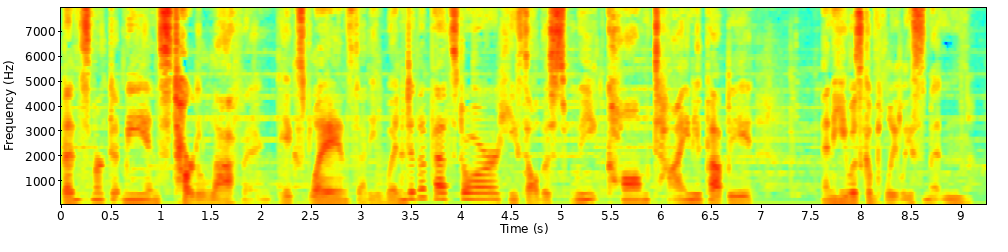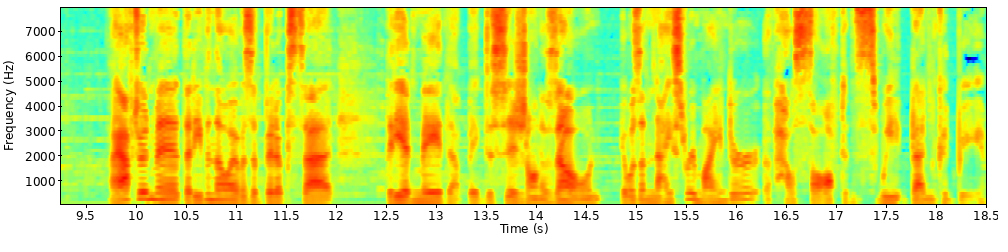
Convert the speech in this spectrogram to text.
Ben smirked at me and started laughing. He explains that he went into the pet store, he saw the sweet, calm, tiny puppy, and he was completely smitten. I have to admit that even though I was a bit upset that he had made that big decision on his own, it was a nice reminder of how soft and sweet Ben could be.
